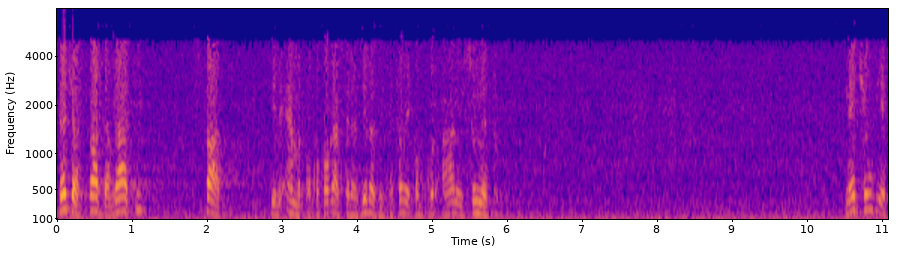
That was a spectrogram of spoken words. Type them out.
Treća stvar da vrati stvar ili emr oko koga se razilazi sa čovjekom Kur'anu i sunnetu. neće uvijek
